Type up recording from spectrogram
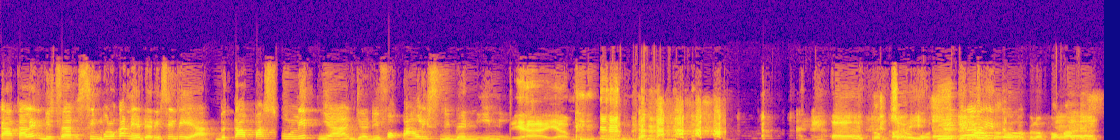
kak kalian bisa simpulkan ya dari sini ya, betapa sulitnya jadi vokalis di band ini. Iya, iya. Itu baru sorry, Gila itu, itu. itu belum vokalis.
